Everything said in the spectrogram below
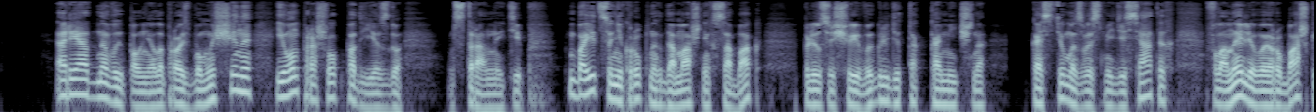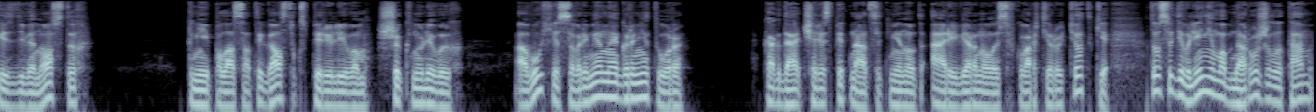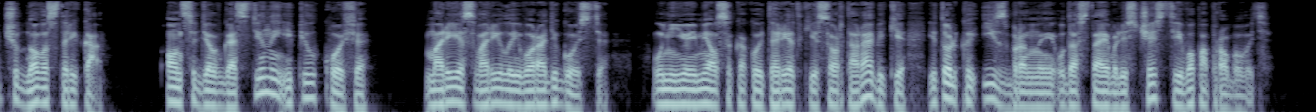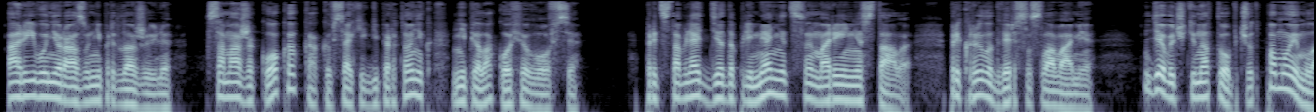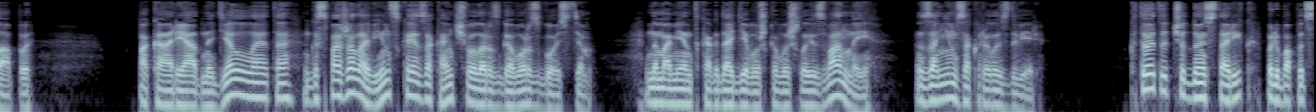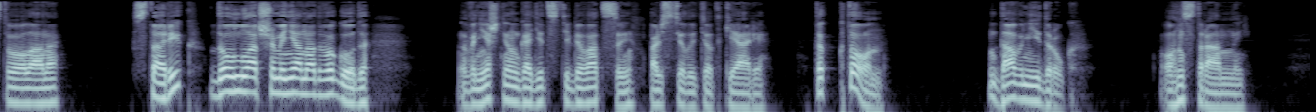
Ариадна выполнила просьбу мужчины, и он прошел к подъезду. Странный тип. Боится некрупных домашних собак, плюс еще и выглядит так комично. Костюм из восьмидесятых, фланелевая рубашка из девяностых. К ней полосатый галстук с переливом, шик нулевых. А в ухе современная гарнитура. Когда через пятнадцать минут Ари вернулась в квартиру тетки, то с удивлением обнаружила там чудного старика. Он сидел в гостиной и пил кофе. Мария сварила его ради гостя. У нее имелся какой-то редкий сорт арабики, и только избранные удостаивались чести его попробовать. Ариву ни разу не предложили. Сама же Кока, как и всякий гипертоник, не пила кофе вовсе. Представлять деда племянницы Мария не стала, прикрыла дверь со словами «Девочки натопчут, помоем лапы». Пока Ариадна делала это, госпожа Лавинская заканчивала разговор с гостем. На момент, когда девушка вышла из ванной, за ним закрылась дверь. «Кто этот чудной старик?» — полюбопытствовала она. «Старик? Да он младше меня на два года». «Внешне он годится тебе в отцы», — польстила тетке Ари. «Так кто он?» «Давний друг». «Он странный».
